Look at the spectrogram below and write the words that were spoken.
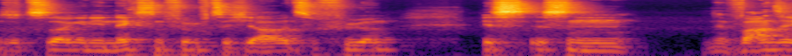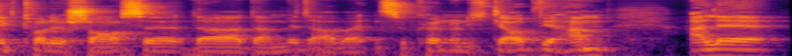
sozusagen in die nächsten 50 Jahre zu führen, ist, ist ein, eine wahnsinnig tolle Chance, da, da mitarbeiten zu können. Und ich glaube, wir haben alle,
